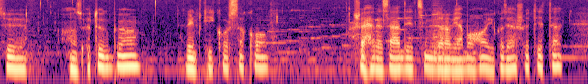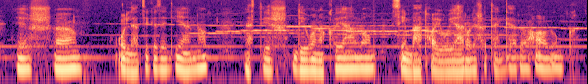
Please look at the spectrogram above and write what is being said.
Szerző az ötökből, Rimsky Korszakov, a Seherezádé című darabjában halljuk az első tételt, és uh, úgy látszik ez egy ilyen nap, ezt is Diónak ajánlom, Szimbát hajójáról és a tengerről hallunk.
